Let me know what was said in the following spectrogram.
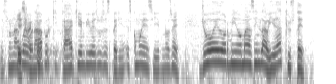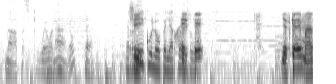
es una Exacto. huevonada porque cada quien vive sus experiencias. Es como decir, no sé, yo he dormido más en la vida que usted. No, pues qué huevonada, ¿no? O sea, es Sí. ridículo pelear por Es eso. que... Y es que además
